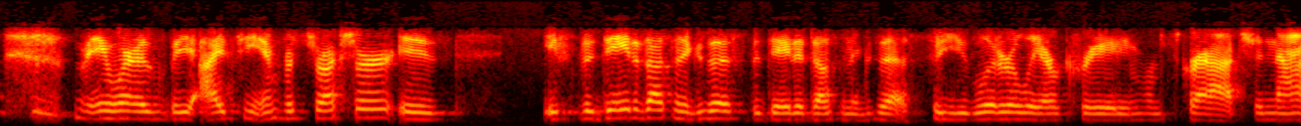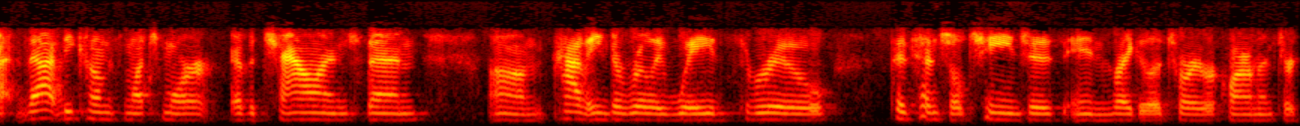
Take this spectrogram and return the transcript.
Whereas the IT infrastructure is, if the data doesn't exist, the data doesn't exist. So you literally are creating from scratch, and that that becomes much more of a challenge than um, having to really wade through potential changes in regulatory requirements or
